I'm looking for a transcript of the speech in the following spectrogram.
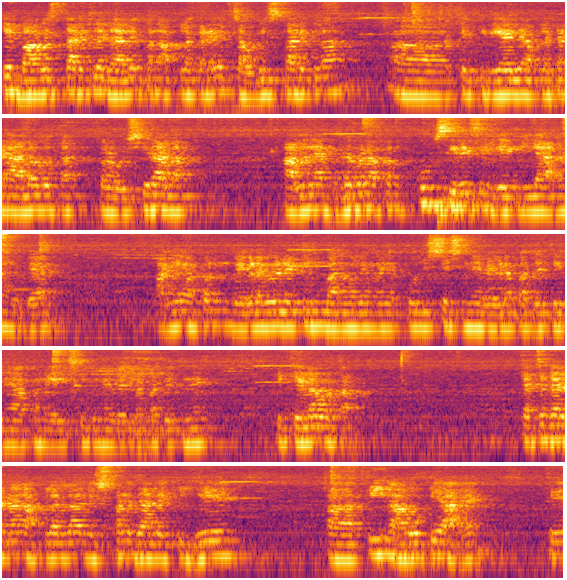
हे बावीस तारीखला झाले पण आपल्याकडे चोवीस तारीखला ते फिर्यादी आपल्याकडे आला होता. थोडा उशीर आला. आलेल्या भरभर आपण खूप सिरियसली घेतलेल्या आहात मुद्द्या आणि आपण वेगळ्या वेगळ्या टीम बनवले म्हणजे पोलीस स्टेशनने वेगळ्या पद्धतीने आपण एल सी बीने वेगळ्या पद्धतीने हे केला होता. त्याच्या दरम्यान आपल्याला निष्पन्न झालं की हे तीन आरोपी आहे. ते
